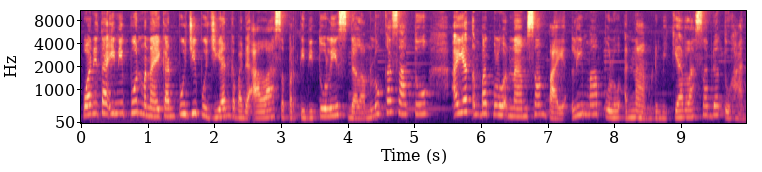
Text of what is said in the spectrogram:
Wanita ini pun menaikkan puji-pujian kepada Allah seperti ditulis dalam Lukas 1 ayat 46 sampai 56. Demikianlah sabda Tuhan.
